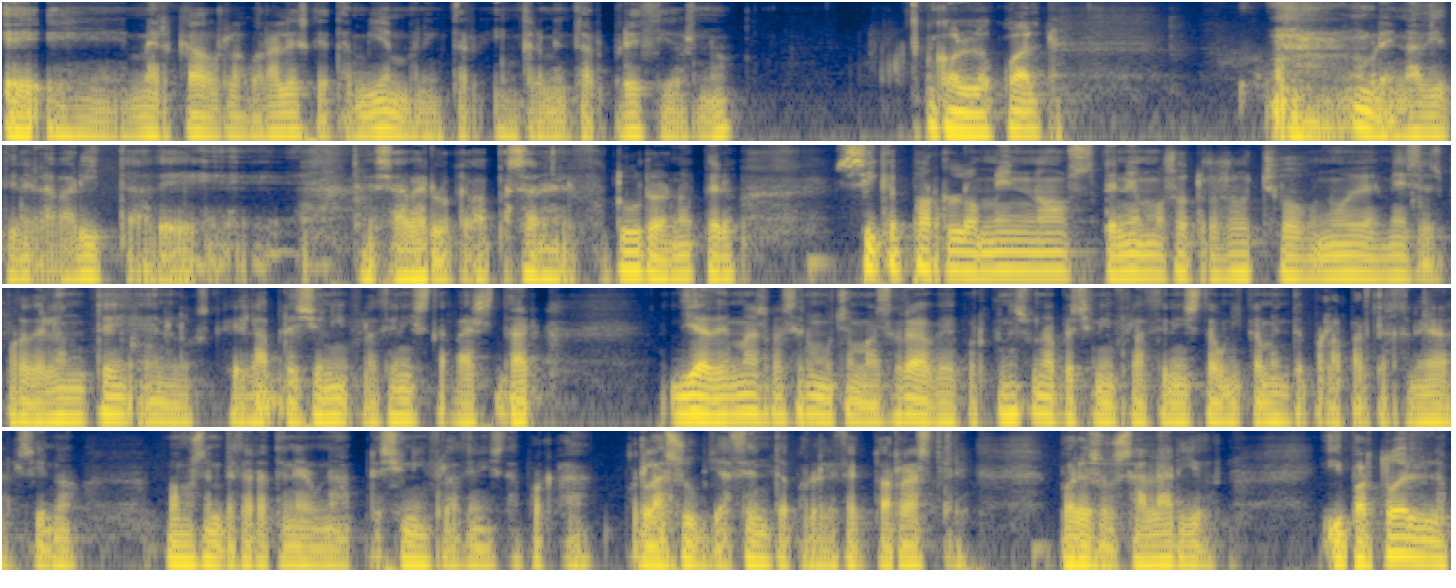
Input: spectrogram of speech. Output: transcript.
eh, eh, mercados laborales que también van a incrementar precios, ¿no? Con lo cual, hombre, nadie tiene la varita de, saber lo que va a pasar en el futuro, ¿no? Pero sí que por lo menos tenemos otros ocho o nueve meses por delante en los que la presión inflacionista va a estar y además va a ser mucho más grave, porque no es una presión inflacionista únicamente por la parte general, sino vamos a empezar a tener una presión inflacionista por la, por la subyacente, por el efecto arrastre, por esos salarios y por todo el,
